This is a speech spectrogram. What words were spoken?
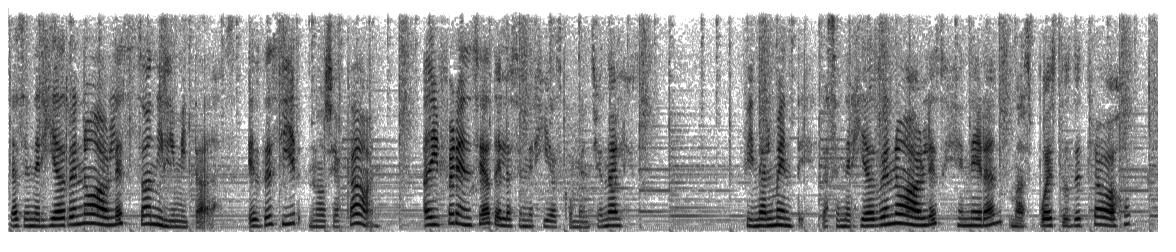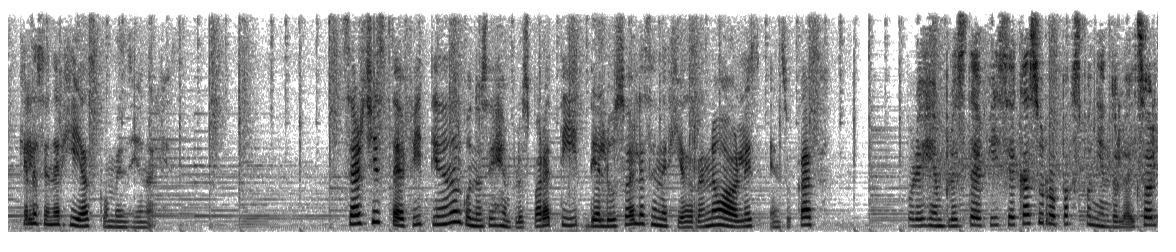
Las energías renovables son ilimitadas, es decir, no se acaban, a diferencia de las energías convencionales. Finalmente, las energías renovables generan más puestos de trabajo que las energías convencionales. Serge y Steffi tienen algunos ejemplos para ti del uso de las energías renovables en su casa. Por ejemplo, Steffi seca su ropa exponiéndola al sol,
